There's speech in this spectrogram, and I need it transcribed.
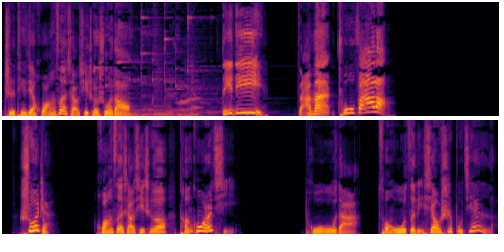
只听见黄色小汽车说道：“滴滴，咱们出发了。”说着，黄色小汽车腾空而起，突兀的从屋子里消失不见了。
